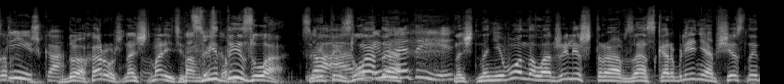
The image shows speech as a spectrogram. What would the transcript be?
есть книжка. Да, хорош. Значит, смотрите, На цветы зла. Цветы Да, зла, вот да. это и есть. Значит, на него наложили штраф за оскорбление общественной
